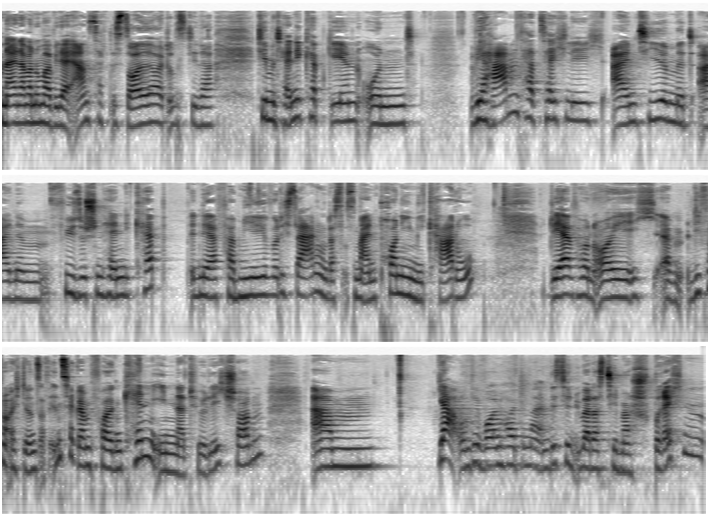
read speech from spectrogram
Nein, aber nur mal wieder ernsthaft, es soll heute ums Thema Tier mit Handicap gehen und wir haben tatsächlich ein Tier mit einem physischen Handicap in der Familie, würde ich sagen. Das ist mein Pony Mikado. Der von euch, ähm, die von euch, die uns auf Instagram folgen, kennen ihn natürlich schon. Ähm, ja, und wir wollen heute mal ein bisschen über das Thema sprechen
